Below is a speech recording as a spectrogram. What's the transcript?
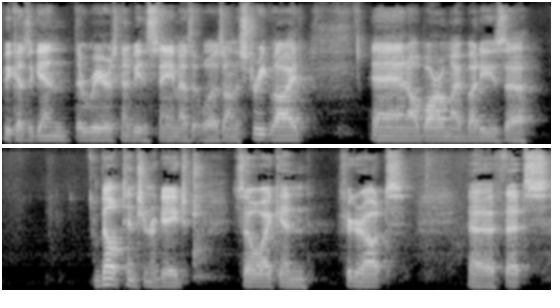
because again, the rear is going to be the same as it was on the Street Glide. And I'll borrow my buddy's uh, belt tensioner gauge so I can figure out uh, if that's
